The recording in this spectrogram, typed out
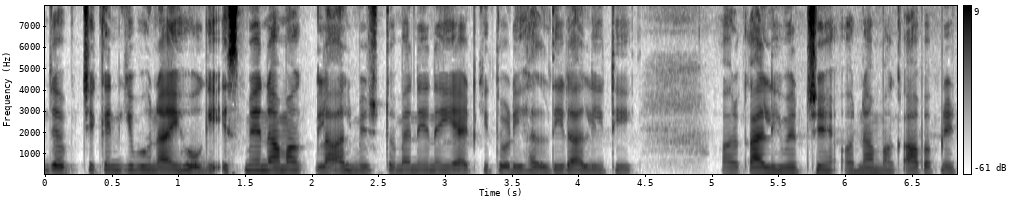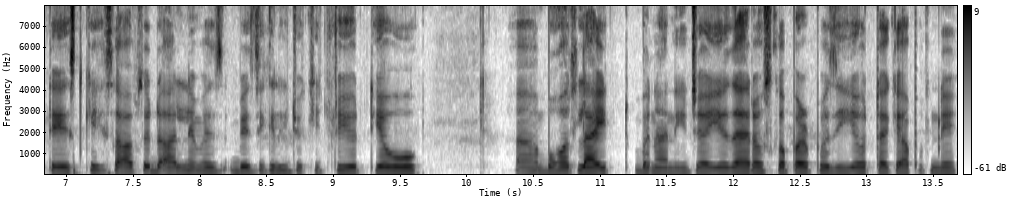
जब चिकन की भुनाई होगी, इसमें नमक, लाल मिर्च तो मैंने नहीं ऐड की, थोड़ी हल्दी डाली थी और काली मिर्चें और नमक। आप अपने टेस्ट के हिसाब से डाल लें बेसिकली जो खिचड़ी होती है वो बहुत लाइट बनानी चाहिए। ज़ाहिर उसका पर्पज़ ये होता है कि आप अपने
